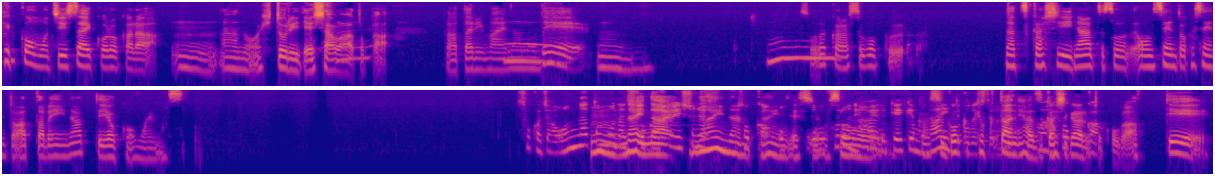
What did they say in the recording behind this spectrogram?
結構もう小さい頃から、うん、あの、一人でシャワーとかが当たり前なので、うん。う。うんそう、だからすごく懐かしいなって、そう、温泉とか銭湯あったらいいなってよく思います。そうか、じゃあ女友達とかと一緒に、うんないないそっかないんですよおお風呂に入る経験もないってことですよね。すごく極端に恥ずかしがるとこがあって、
